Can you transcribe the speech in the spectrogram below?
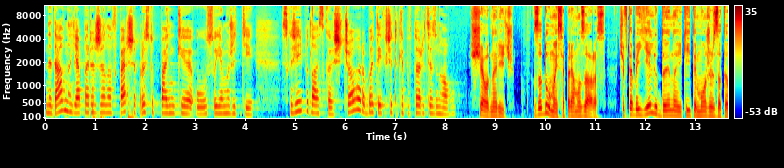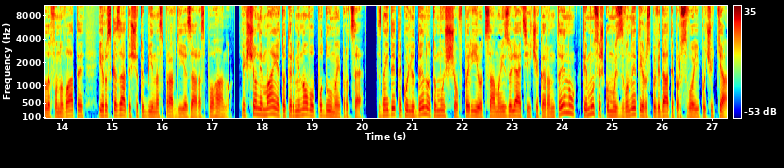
Недавно я пережила вперше приступ паніки у своєму житті. Скажіть, будь ласка, що робити, якщо таке повториться знову? Ще одна річ: задумайся прямо зараз. Чи в тебе є людина, якій ти можеш зателефонувати і розказати, що тобі насправді є зараз погано? Якщо немає, то терміново подумай про це. Знайди таку людину, тому що в період самоізоляції чи карантину ти мусиш комусь дзвонити і розповідати про свої почуття.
